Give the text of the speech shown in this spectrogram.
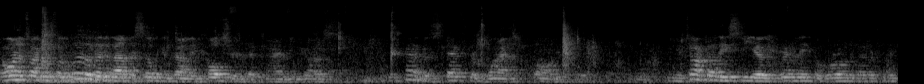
I want to talk just a little bit about the Silicon Valley culture at that time because it's kind of a Stepford Wives quality. When you talk to all these CEOs, we're going to make the world a better place,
